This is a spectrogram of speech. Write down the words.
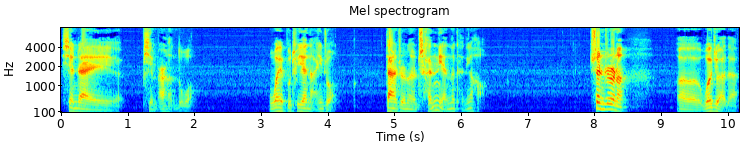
现在品牌很多，我也不推荐哪一种。但是呢，陈年的肯定好，甚至呢，呃，我觉得，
